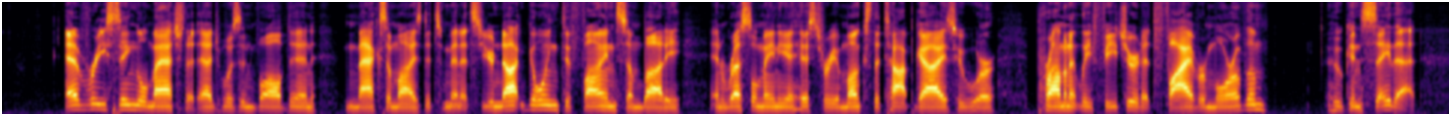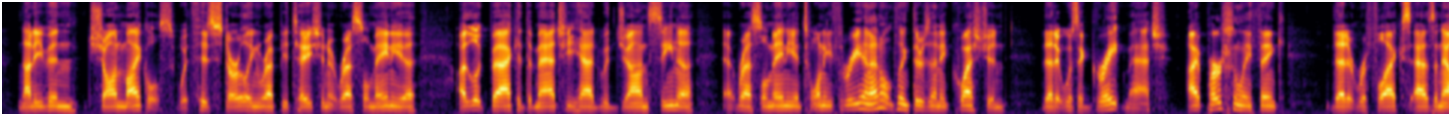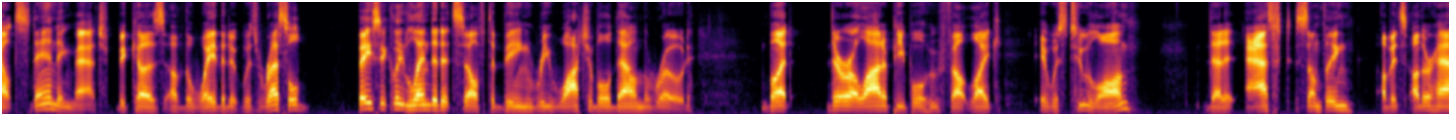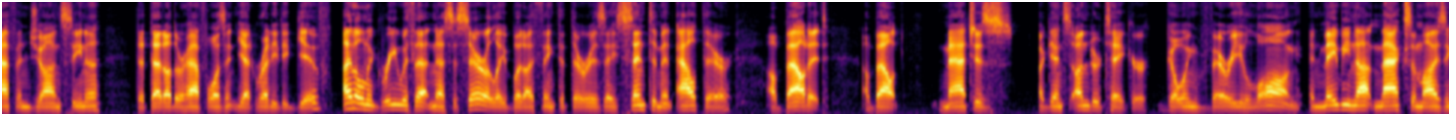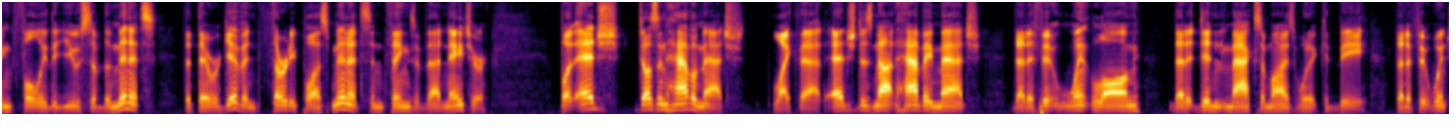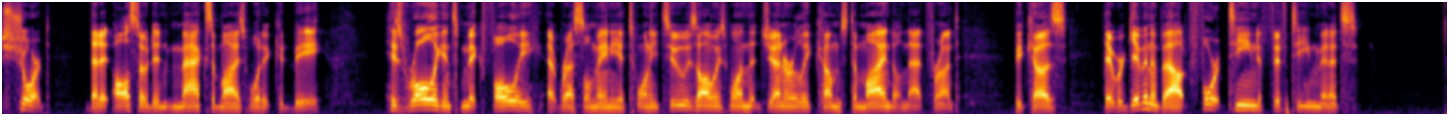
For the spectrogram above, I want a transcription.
Every single match that Edge was involved in maximized its minutes. You're not going to find somebody in WrestleMania history amongst the top guys who were prominently featured at five or more of them who can say that. Not even Shawn Michaels, with his sterling reputation at WrestleMania, I look back at the match he had with John Cena at WrestleMania 23, and I don't think there's any question that it was a great match. I personally think that it reflects as an outstanding match because of the way that it was wrestled, basically lended itself to being rewatchable down the road. But there are a lot of people who felt like it was too long, that it asked something of its other half in John Cena that that other half wasn't yet ready to give. I don't agree with that necessarily, but I think that there is a sentiment out there about it, about matches against Undertaker going very long and maybe not maximizing fully the use of the minutes that they were given 30 plus minutes and things of that nature. But Edge doesn't have a match like that. Edge does not have a match that if it went long, that it didn't maximize what it could be. That if it went short, that it also didn't maximize what it could be. His role against Mick Foley at WrestleMania 22 is always one that generally comes to mind on that front because they were given about 14 to 15 minutes.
